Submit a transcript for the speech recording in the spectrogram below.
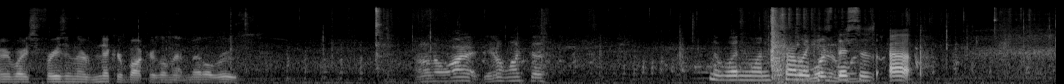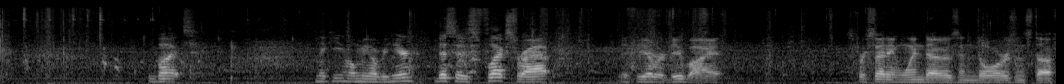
Everybody's freezing their knickerbockers on that metal roof. I don't know why they don't like the. The wooden one, probably because this one. is up. But Nikki, hold me over here. This is Flex Wrap. If you ever do buy it, it's for setting windows and doors and stuff.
